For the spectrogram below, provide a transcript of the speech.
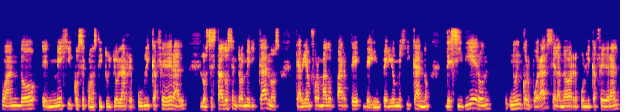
cuando en México se constituyó la República Federal, los estados centroamericanos que habían formado parte del Imperio Mexicano decidieron no incorporarse a la nueva República Federal,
